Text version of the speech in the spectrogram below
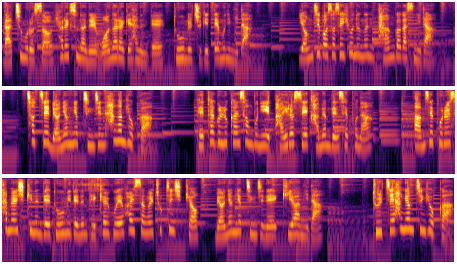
낮춤으로써 혈액순환을 원활하게 하는데 도움을 주기 때문입니다. 영지버섯의 효능은 다음과 같습니다. 첫째 면역력 증진 항암 효과 베타글루칸 성분이 바이러스에 감염된 세포나 암세포를 사멸시키는 데 도움이 되는 백혈구의 활성을 촉진시켜 면역력 증진에 기여합니다. 둘째 항염증 효과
